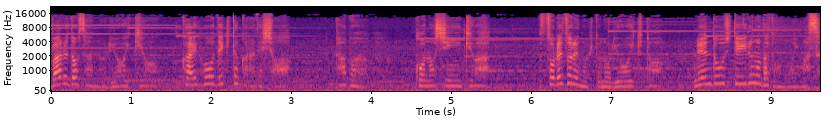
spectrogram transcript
バルドさんの領域を解放できたからでしょう。多分この神域はそれぞれの人の領域と連動しているのだと思います。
